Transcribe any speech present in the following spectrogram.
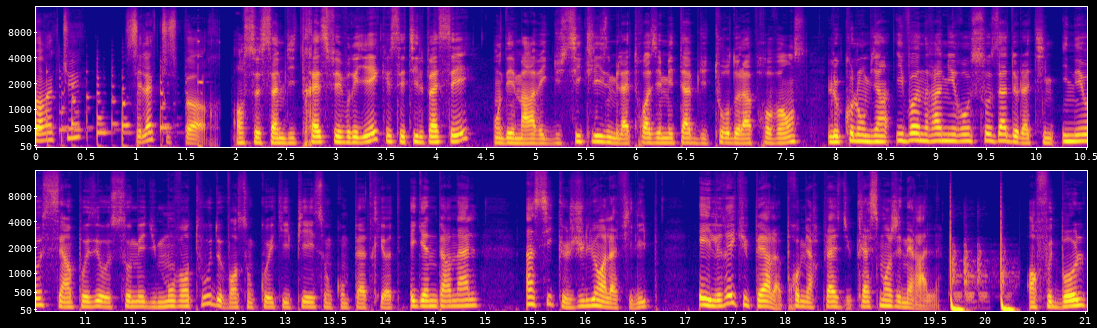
Sport Actu, c'est l'actu sport. En ce samedi 13 février, que s'est-il passé? On démarre avec du cyclisme et la troisième étape du Tour de la Provence. Le Colombien Yvonne Ramiro Sosa de la team Ineos s'est imposé au sommet du Mont Ventoux devant son coéquipier et son compatriote Egan Bernal, ainsi que Julien Alaphilippe, et il récupère la première place du classement général. En football,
